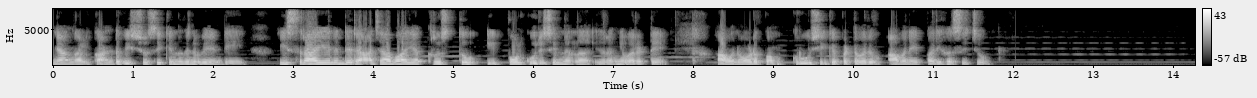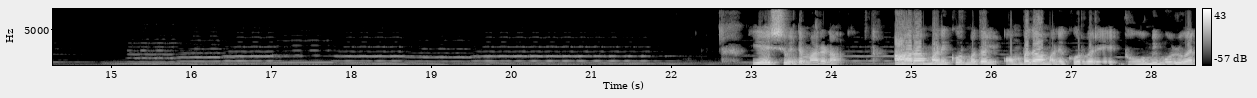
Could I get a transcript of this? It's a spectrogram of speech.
ഞങ്ങൾ കണ്ടു വിശ്വസിക്കുന്നതിനു വേണ്ടി ഇസ്രായേലിന്റെ രാജാവായ ക്രിസ്തു ഇപ്പോൾ കുരിശിൽ നിന്ന് ഇറങ്ങി വരട്ടെ. അവനോടൊപ്പം ക്രൂശിക്കപ്പെട്ടവരും അവനെ പരിഹസിച്ചു. യേശുവിന്റെ മരണം. ആറാം മണിക്കൂർ മുതൽ ഒമ്പതാം മണിക്കൂർ വരെ ഭൂമി മുഴുവൻ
